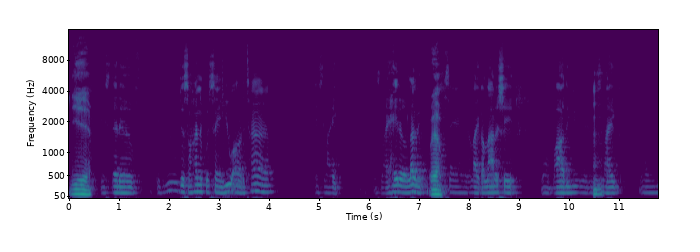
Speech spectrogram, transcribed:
Yeah, instead of if you just hundred percent you all the time, it's like it's like hate it or love it. You Yeah. know what I'm saying? Like a lot of shit won't bother you and Mm-hmm. it's like when you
